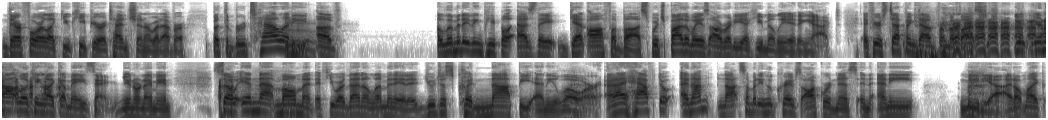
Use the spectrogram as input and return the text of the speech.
therefore like you keep your attention or whatever. But the brutality Mm. of eliminating people as they get off a bus, which by the way is already a humiliating act. If you're stepping down from a bus, you- you're not looking like amazing. You know what I mean? So in that moment, if you are then eliminated, you just could not be any lower. And I have to, and I'm not somebody who craves awkwardness in any media. I don't like,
